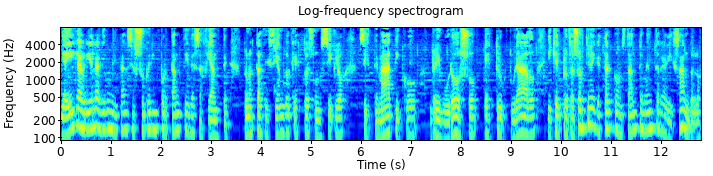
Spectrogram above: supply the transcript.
Y ahí, Gabriela, viene una instancia súper importante y desafiante. Tú no estás diciendo que esto es un ciclo sistemático, riguroso, estructurado y que el profesor tiene que estar constantemente realizándolo.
